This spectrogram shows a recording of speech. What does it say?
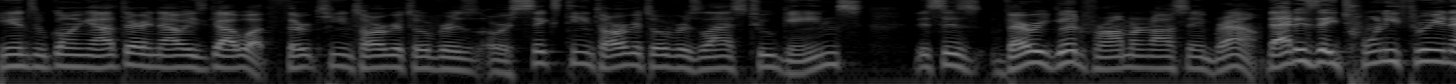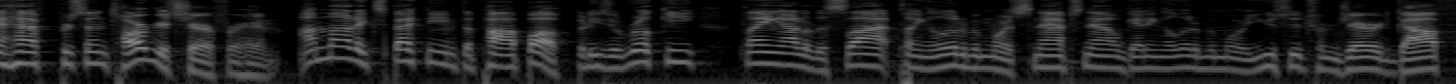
He ends up going out there and now he's got what 13 targets over his or 16 targets over his last two games. This is very good for Amon-Ra St. Brown. That is a 23.5% target share for him. I'm not expecting him to pop off, but he's a rookie playing out of the slot, playing a little bit more snaps now, getting a little bit more usage from Jared Goff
